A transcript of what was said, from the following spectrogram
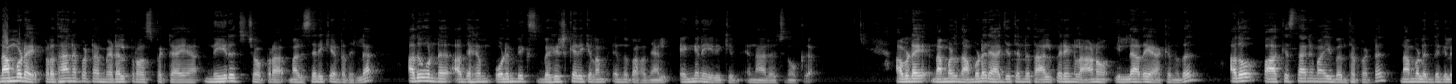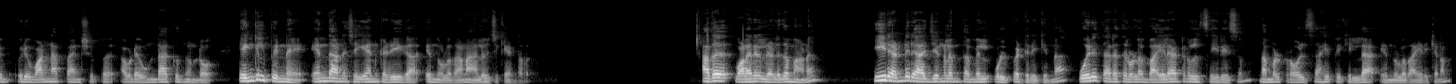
നമ്മുടെ പ്രധാനപ്പെട്ട മെഡൽ പ്രോസ്പെക്റ്റായ നീരജ് ചോപ്ര മത്സരിക്കേണ്ടതില്ല. അതുകൊണ്ട് അദ്ദേഹം ഒളിമ്പിക്സ് ബഹിഷ്കരിക്കണം എന്ന് പറഞ്ഞാൽ എങ്ങനെയിരിക്കും എന്നാലോചിച്ച് നോക്കുക. അവിടെ നമ്മൾ നമ്മുടെ രാജ്യത്തിന്റെ താല്പര്യങ്ങളാണോ ഇല്ലാതെയാക്കുന്നത്? അതോ പാകിസ്ഥാനുമായി ബന്ധപ്പെട്ട് നമ്മൾ എന്തെങ്കിലും ഒരു വൺ അപ്പ് ആൻഡ് ഷിപ്പ് അവിടെ ഉണ്ടാക്കുന്നുണ്ടോ? എങ്കിൽ പിന്നെ എന്താണ് ചെയ്യാൻ കഴിയുക എന്നുള്ളതാണ് ആലോചിക്കേണ്ടത്. അത് വളരെ ലളിതമാണ്. ഈ രണ്ട് രാജ്യങ്ങളും തമ്മിൽ ഉൾപ്പെട്ടിരിക്കുന്ന ഒരു തരത്തിലുള്ള ബയലാറ്ററൽ സീരീസും നമ്മൾ പ്രോത്സാഹിപ്പിക്കില്ല എന്നുള്ളതായിരിക്കണം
